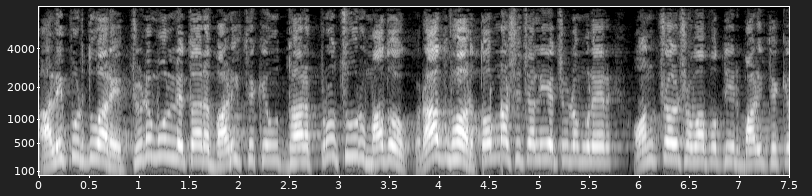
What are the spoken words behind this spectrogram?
আলিপুরদুয়ারে তৃণমূল নেতার বাড়ি থেকে উদ্ধার প্রচুর মাদক। রাতভর তল্লাশি চালিয়ে তৃণমূলের অঞ্চল সভাপতির বাড়ি থেকে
